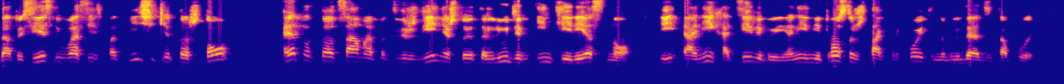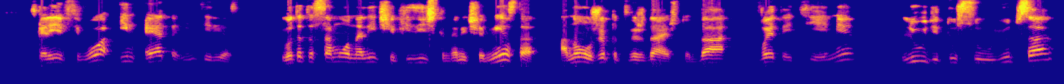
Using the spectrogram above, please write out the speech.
Да, то есть если у вас есть подписчики, то что? Это то самое подтверждение, что это людям интересно. И они хотели бы, и они не просто же так приходят и наблюдают за тобой. Скорее всего, им это интересно. И вот это само наличие, физическое наличие места, оно уже подтверждает, что да, в этой теме люди тусуются,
